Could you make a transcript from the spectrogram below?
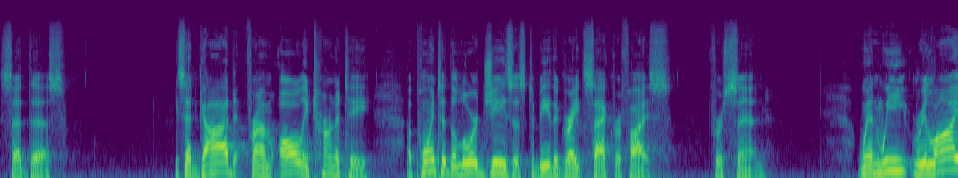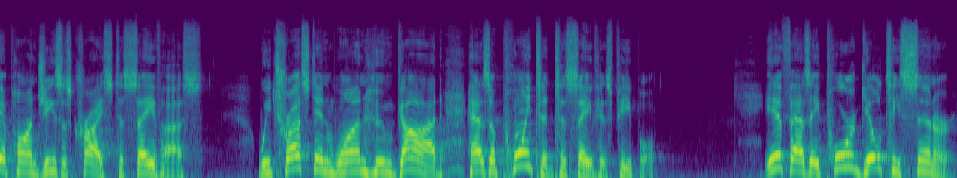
said this He said, God from all eternity appointed the Lord Jesus to be the great sacrifice for sin. When we rely upon Jesus Christ to save us, we trust in one whom God has appointed to save his people. If, as a poor, guilty sinner,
